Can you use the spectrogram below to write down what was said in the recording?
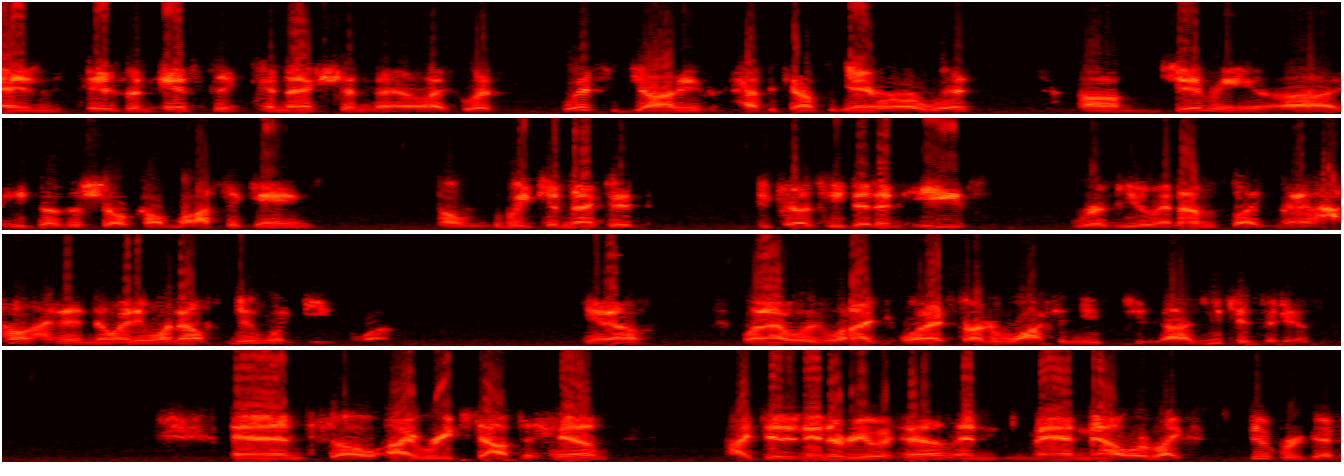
and is an instant connection there, like with with Johnny Happy Console Gamer or with um, Jimmy. Uh, he does a show called Lots of Games. Um, we connected because he did an Eve review, and I was like, man, I, I didn't know anyone else knew what Eve was. You know, when I was when I when I started watching YouTube, uh, YouTube videos, and so I reached out to him. I did an interview with him, and man, now we're like super good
